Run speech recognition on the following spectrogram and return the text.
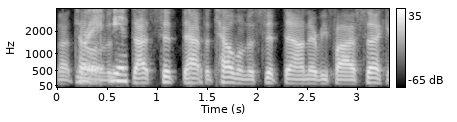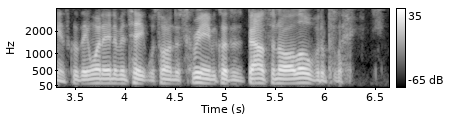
Not tell Right, them to yeah. not sit. Have to tell them to sit down every five seconds because they want to imitate what's on the screen because it's bouncing all over the place.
